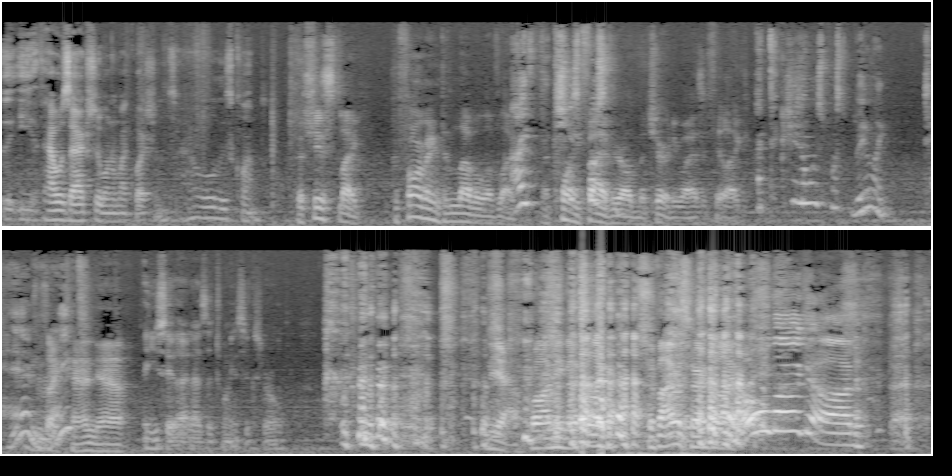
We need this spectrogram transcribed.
Yeah, that was actually one of my questions. How old is Clem? But she's like performing to the level of like I a think she's supposed to- twenty-five-year-old maturity-wise. I feel like I think she's only supposed to be like ten, she's right? like ten, yeah. And you say that as a twenty-six-year-old. Yeah. Well, I mean, I feel like if I was her, I'd be like, oh my god, fuck.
